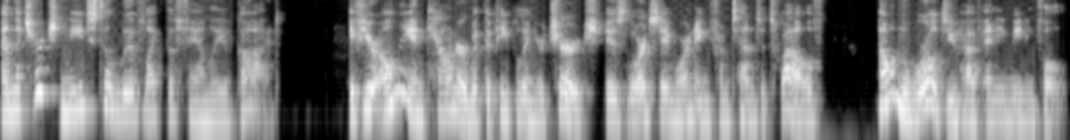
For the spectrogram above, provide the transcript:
and the church needs to live like the family of god. If your only encounter with the people in your church is lord's day morning from 10 to 12 how in the world do you have any meaningful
